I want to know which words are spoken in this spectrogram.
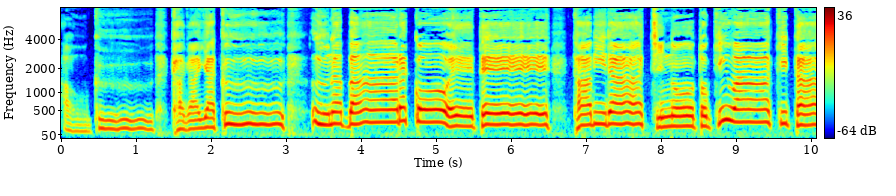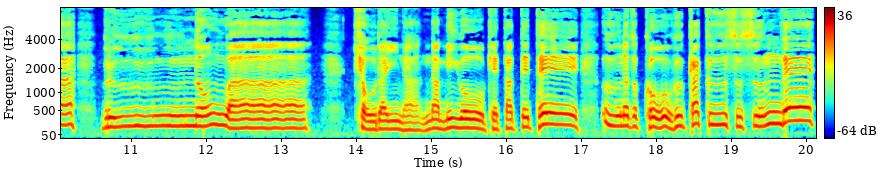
青く輝く海原越えて旅立ちの時は来たブルーノは巨大な波を蹴立てて、うな底深く進んで、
